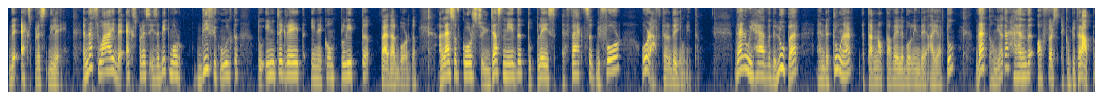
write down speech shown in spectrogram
the Express delay. And that's why the Express is a bit more difficult to integrate in a complete pedal board, unless of course you just need to place effects before or after the unit. Then we have the looper and the tuner that are not available in the IR2, that on the other hand offers a computer app,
